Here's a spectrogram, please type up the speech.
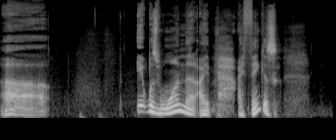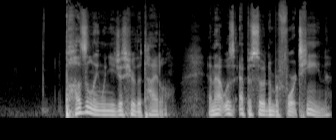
Uh, it was one that I I think is puzzling when you just hear the title, and that was episode number fourteen,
